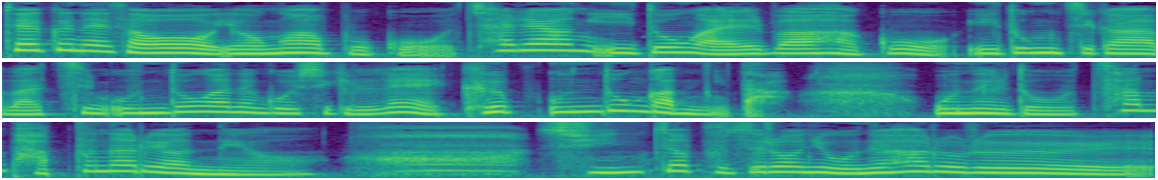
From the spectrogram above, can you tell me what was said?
퇴근해서 영화 보고 차량 이동 알바하고 이동지가 마침 운동하는 곳이길래 급 운동 갑니다. 오늘도 참 바쁜 하루였네요. 진짜 부지런히 오늘 하루를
